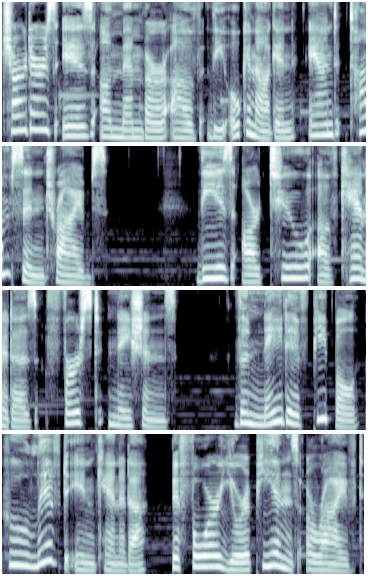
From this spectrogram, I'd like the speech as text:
Charters is a member of the Okanagan and Thompson tribes. These are two of Canada's First Nations, the native people who lived in Canada before Europeans arrived.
